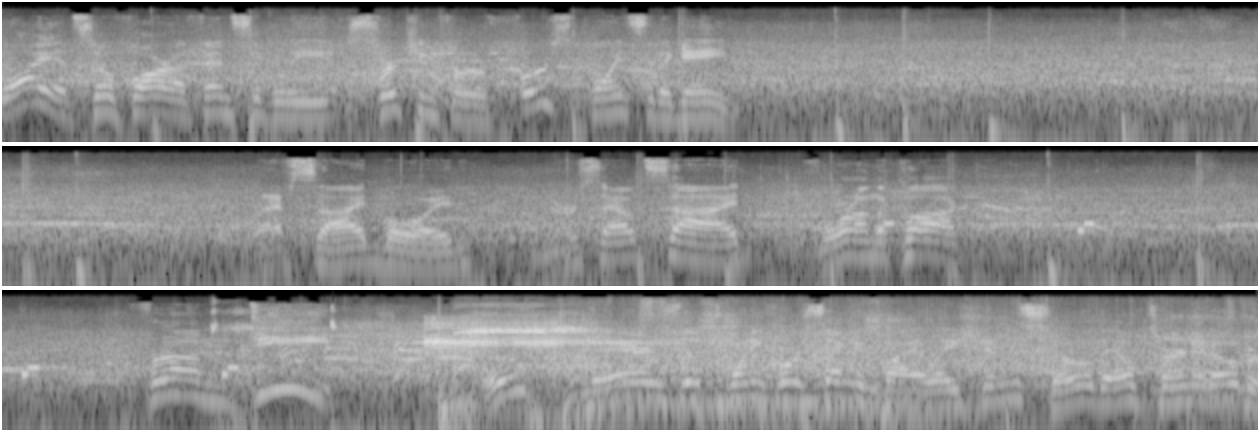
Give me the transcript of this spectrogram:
Wyatt so far offensively searching for her first points of the game. Left side, Boyd. Nurse outside. Four on the clock. From deep. Oop, there's the 24-second violation, so they'll turn it over.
